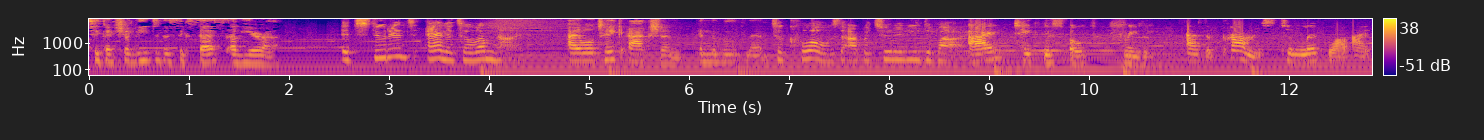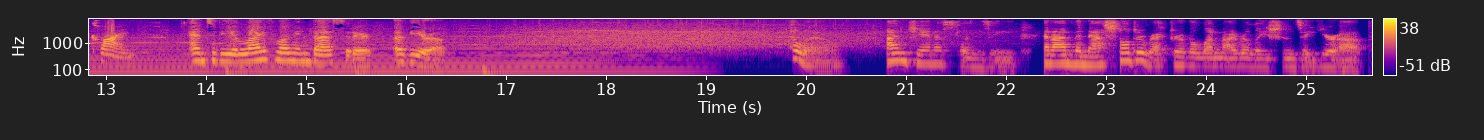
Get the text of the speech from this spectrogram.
to contribute to the success of Year Up, its students, and its alumni. I will take action in the movement to close the opportunity divide. I take this oath freely as a promise to live while I climb and to be a lifelong ambassador of Year Up. Hello, I'm Janice Lindsay, and I'm the National Director of Alumni Relations at Year Up.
